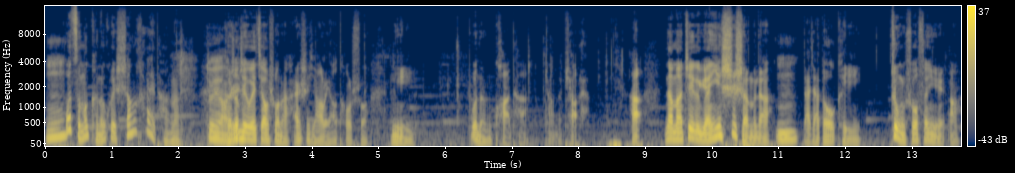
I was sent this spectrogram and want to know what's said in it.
嗯，我怎么可能会伤害她呢？”对啊。可是这位教授呢，还是摇了摇头说：“你不能夸她长得漂亮。”好，那么这个原因是什么呢？嗯，大家都可以众说纷纭啊，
